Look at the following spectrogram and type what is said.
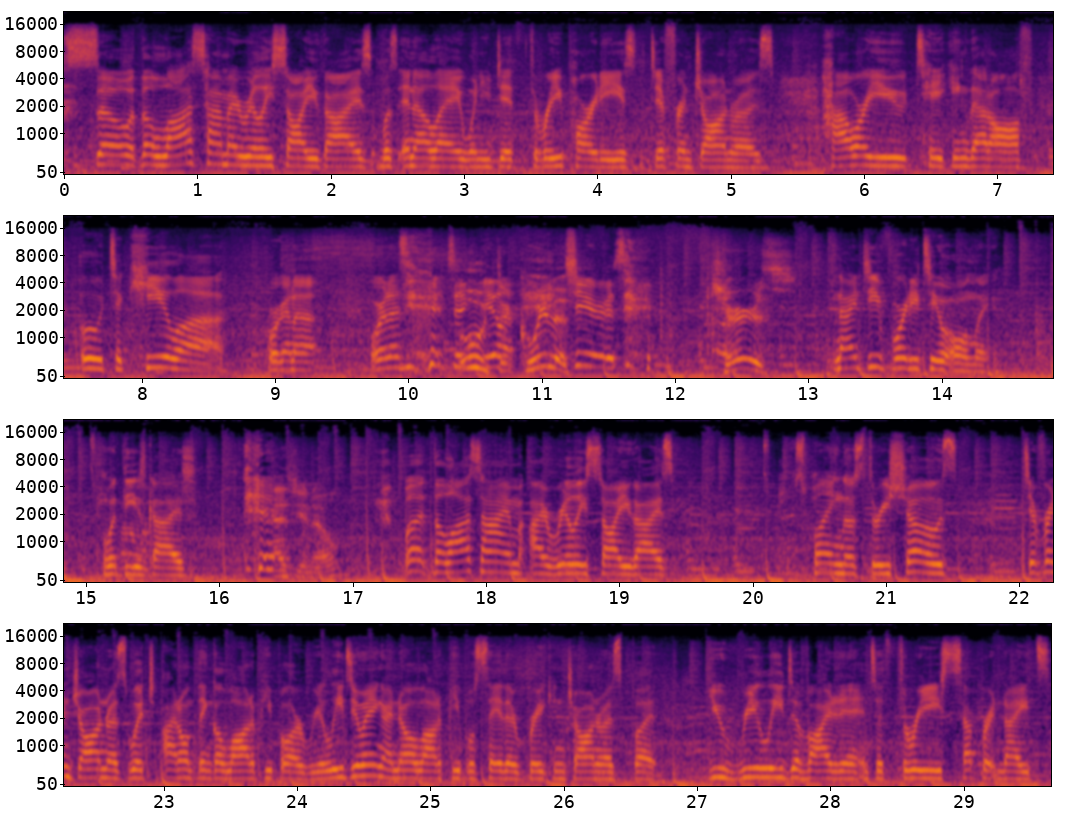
So the last time I really saw you guys was in LA when you did three parties, different genres. How are you taking that off? Ooh, tequila. We're gonna we're gonna tequila. Ooh, tequila. Cheers. Cheers. 1942 only with these uh-huh. guys. As you know. But the last time I really saw you guys was playing those three shows, different genres, which I don't think a lot of people are really doing. I know a lot of people say they're breaking genres, but you really divided it into three separate nights.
